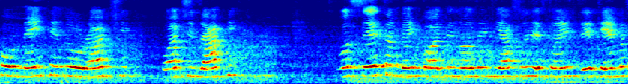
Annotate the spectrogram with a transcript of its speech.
Comente no WhatsApp você também pode nos enviar sugestões de temas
